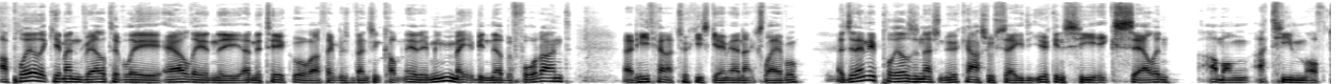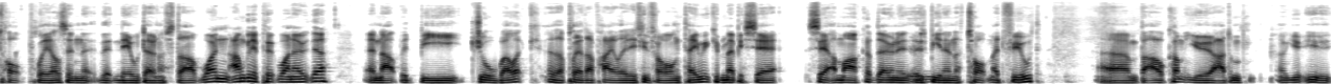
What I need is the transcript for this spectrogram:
A player that came in relatively early in the in the takeover, I think, was Vincent Kompany. I mean, he might have been there beforehand, and he kind of took his game to the next level. Is there any players in this Newcastle side that you can see excelling among a team of top players and that, that nailed down a start? One, I'm going to put one out there, and that would be Joe Willock, as a player that I've highlighted for a long time. It could maybe set set a marker down as as being in a top midfield. Um, but I'll come to you, Adam. Uh, You you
